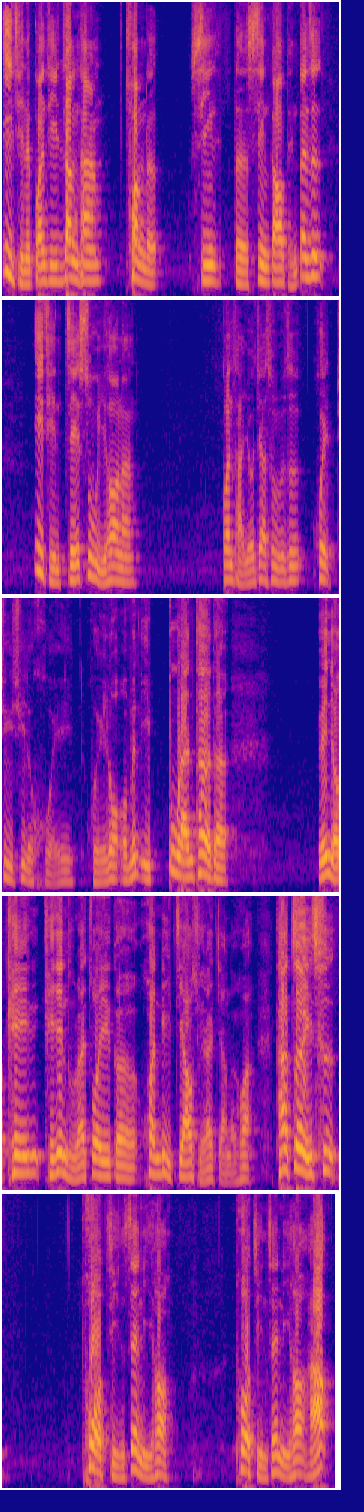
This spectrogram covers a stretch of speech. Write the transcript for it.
疫情的关系，让它创了新的新高点。但是疫情结束以后呢，观察油价是不是会继续的回回落？我们以布兰特的原油 K K 线图来做一个换例教学来讲的话，它这一次破颈线以后，破颈线以后，好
